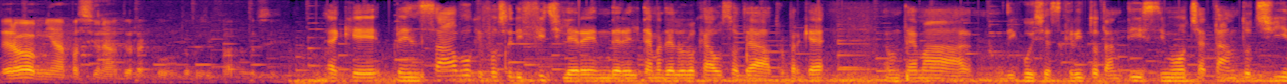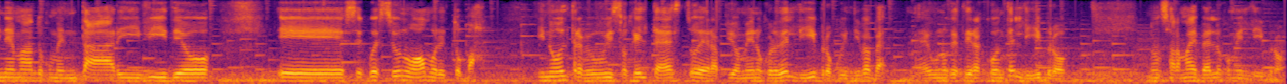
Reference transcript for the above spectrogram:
però mi ha appassionato il racconto così fatto. Sì. È che pensavo che fosse difficile rendere il tema dell'olocausto a teatro perché è un tema di cui si è scritto tantissimo, c'è tanto cinema, documentari, video e se questo è un uomo ho detto bah Inoltre avevo visto che il testo era più o meno quello del libro, quindi vabbè, è uno che ti racconta il libro, non sarà mai bello come il libro.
